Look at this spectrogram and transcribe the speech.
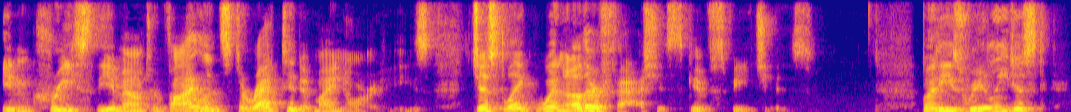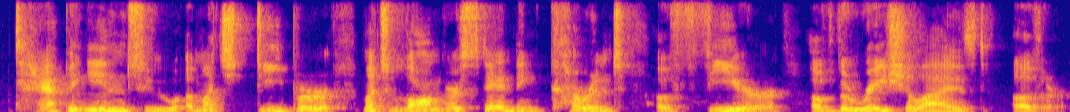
increase the amount of violence directed at minorities, just like when other fascists give speeches. But he's really just tapping into a much deeper, much longer standing current of fear of the racialized other.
